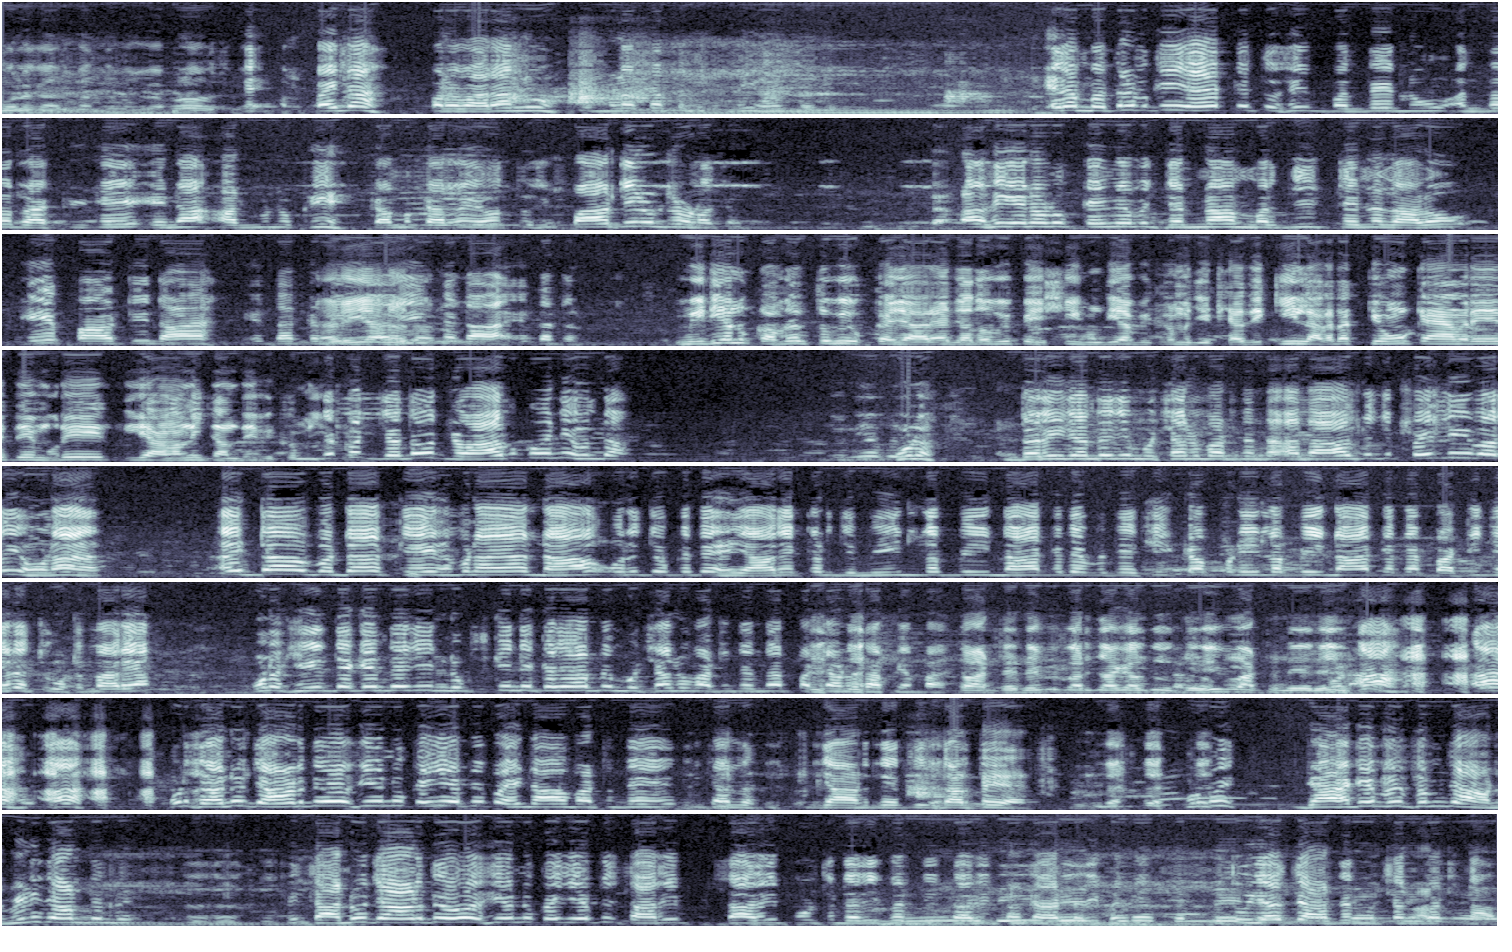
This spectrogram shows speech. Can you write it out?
ਤੇ ਪਹਿਲਾਂ ਪਰਿਵਾਰਾਂ ਨੂੰ ਮੁਲਾਕਾਤ ਨਹੀਂ ਹੁੰਦੀ। ਇਹਦਾ ਮਤਲਬ ਕੀ ਹੈ ਕਿ ਤੁਸੀਂ ਬੰਦੇ ਨੂੰ ਅੰਦਰ ਰੱਖ ਕੇ ਇਹਨਾਂ ਅਣਮਨੁੱਖੀ ਕੰਮ ਕਰ ਰਹੇ ਹੋ ਤੁਸੀਂ ਪਾਰਟੀ ਨੂੰ ਡਰਾਉਣਾ ਚਾਹੁੰਦੇ ਹੋ। ਅਸੀਂ ਇਹਨਾਂ ਨੂੰ ਕਹਿੰਦੇ ਵੀ ਜਿੰਨਾ ਮਰਜ਼ੀ ਟਿੱਲ ਲਾ ਲਓ ਇਹ ਪਾਰਟੀ ਨਾ ਇਦਾਂ ਕਦੀ ਨਾ ਕਰੀ ਤੇ ਨਾ ਇਦਾਂ ਮੀਡੀਆ ਨੂੰ ਕਵਰੇਜ ਤੋਂ ਵੀ ਉੱਕਿਆ ਜਾ ਰਿਹਾ ਜਦੋਂ ਵੀ ਪੇਸ਼ੀ ਹੁੰਦੀ ਆ ਵਿਕਰਮ ਮਜੀਠੀਆ ਦੀ ਕੀ ਲੱਗਦਾ ਕਿਉਂ ਕੈਮਰੇ ਦੇ ਮੂਹਰੇ ਲਿਆਣਾ ਨਹੀਂ ਚਾਹੁੰਦੇ ਵਿਕਰਮ ਜੀ ਦੇਖੋ ਜਦੋਂ ਜਵਾਬ ਕੋਈ ਨਹੀਂ ਹੁੰਦਾ। ਹੁਣ ਡਰੀ ਜਾਂਦੇ ਜੀ ਮੁੱਛਾਂ ਨੂੰ ਵੱਟ ਦਿੰਦਾ। ਅਦਾਲਤ 'ਚ ਪਹਿਲੀ ਵਾਰੀ ਹੋਣਾ ਹੈ ਐਡਾ ਵੱਡਾ ਕੇਸ ਬਣਾਇਆ ਨਾ ਉਹਦੇ ਚੋਂ ਕਿਤੇ ਹਜ਼ਾਰ ਏਕੜ ਜ਼ਮੀਨ ਲੱਭੀ ਨਾ ਕਿਤੇ ਵਿਦੇਸ਼ੀ ਕੰਪਨੀ ਲੱਭੀ ਨਾ ਕਿਤੇ ਬਾਕੀ ਜਿਹੜਾ ਝੂਠ ਮਾਰਿਆ। ਹੁਣ ਅਖੀਰ ਤੇ ਕਹਿੰਦੇ ਜੀ ਨੁਕਸ ਕੀ ਨਿਕਲਿਆ ਵੀ ਮੁੱਛਾਂ ਨੂੰ ਵੱਟ ਦਿੰਦਾ ਪੱਟਾਂ ਨੂੰ ਕਾਪੀਆਂ ਪਾ ਤੁਹਾਡੇ ਤੇ ਵੀ ਵਰਜਾ ਗੱਲ ਤੁਸੀਂ ਵੀ ਵੱਟ ਦੇ ਰਹੇ ਹੋ। ਹੁਣ ਸਾਨੂੰ ਜਾਣ ਦਿਓ ਅਸੀਂ ਉਹਨੂੰ ਕਹੀਏ ਵੀ ਭਾਈ ਨਾ ਵੱਟ ਦੇ ਵੀ ਚੱਲ ਜਾਣ ਦੇ ਵੀ ਡਰਦੇ ਆ। ਹੁਣ ਕੋਈ ਜਾ ਕੇ ਫਿਰ ਸਮਝਾਉਣ ਵੀ ਨਹੀਂ ਜਾਣ ਦਿੰਦੇ। ਵੀ ਸਾਨੂੰ ਜਾਣ ਦਿਓ ਅਸੀਂ ਉਹਨੂੰ ਕਹੀਏ ਵੀ ਸਾਰੀ ਸਾਰੀ ਪੁਲਿਸ ਡਰੀ ਫਿਰਦੀ ਸਾਰੀ ਸਰਕਾਰ ਡਰੀ ਫਿਰਦੀ ਤੂੰ ਯਾਰ ਦਿਨ ਮੁੱਛਾਂ ਨੂੰ ਵੱਟ ਨਾ।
